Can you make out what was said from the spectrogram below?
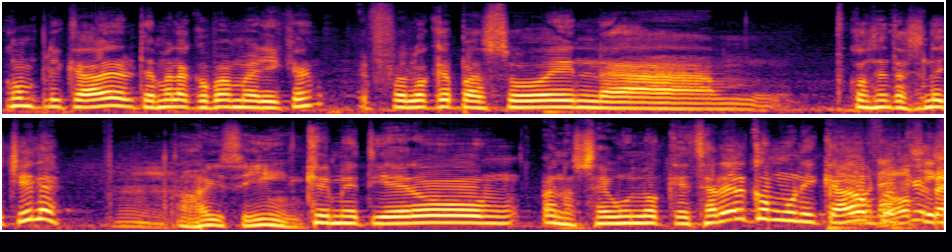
complicado en el tema de la Copa América fue lo que pasó en la mm, concentración de Chile. Ay, sí. Que metieron, bueno, según lo que sale el comunicado, fue sí. que,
